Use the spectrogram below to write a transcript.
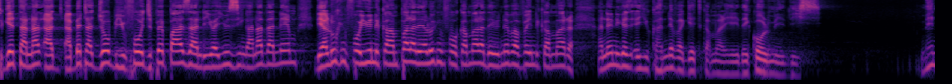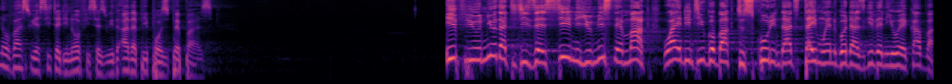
to get another, a, a, better job, you forge papers and you are using another name. They are looking for you in Kampala, they are looking for Kamara, they will never find Kamara. And then you guys, hey, you can never get Kamara. They call me this. Many of us, we are seated in offices with other people's papers. If you knew that it is a sin, you missed a mark, why didn't you go back to school in that time when God has given you a cover?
